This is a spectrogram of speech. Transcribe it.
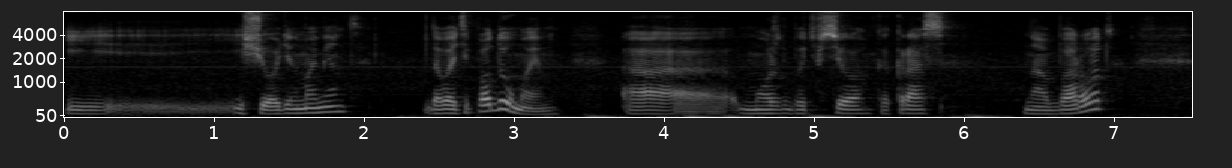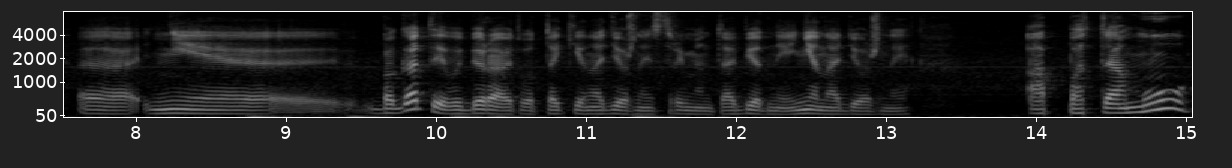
И еще один момент. Давайте подумаем. А может быть все как раз наоборот. Э, не богатые выбирают вот такие надежные инструменты, а бедные ненадежные. А потому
